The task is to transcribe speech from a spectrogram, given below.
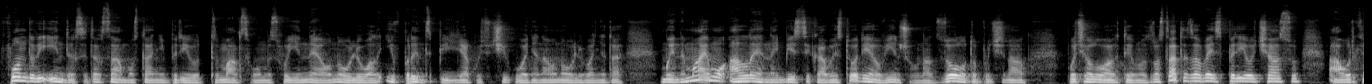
Фондові індекси так само останній період максимуми свої не оновлювали, і в принципі якось очікування на оновлювання та ми не маємо. Але найбільш цікава історія в іншому нас золото починав почало активно зростати за весь період часу. А от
